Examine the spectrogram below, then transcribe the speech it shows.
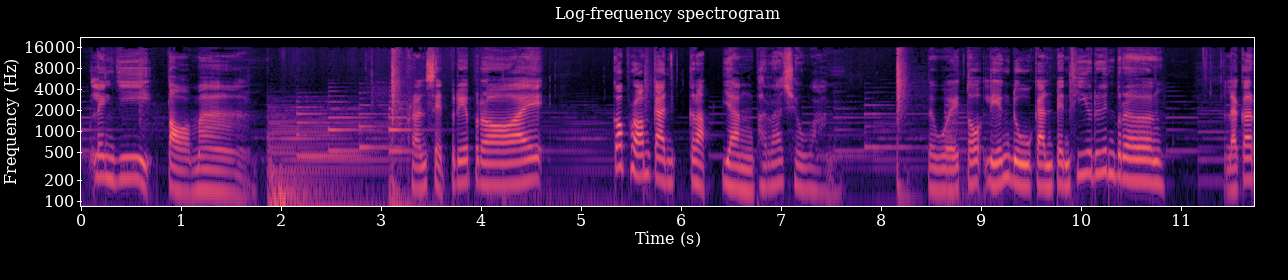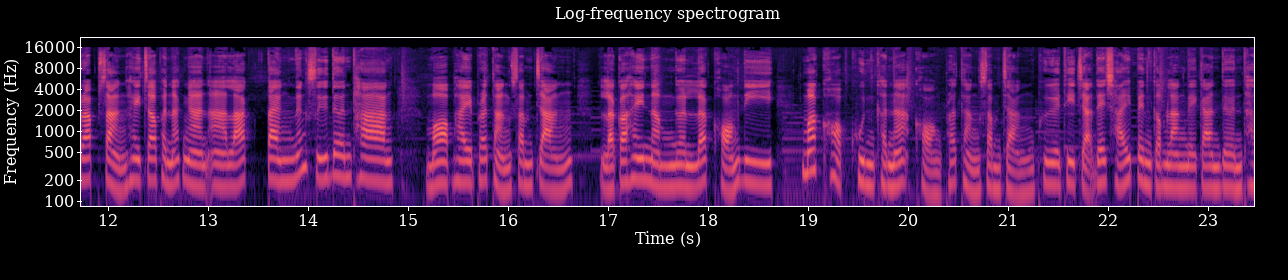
กเล่งยี่ต่อมา ครั้นเสร็จเรียบร้อย ก็พร้อมกันกลับยังพระราชวังแต่เวยโต๊ะเลี้ยงดูกันเป็นที่รื่นเริง แล้วก็รับสั่งให้เจ้าพนักงานอาลักษ์แต่งหนังสือเดินทาง มอบให้พระถังซัมจั๋งแล้วก็ให้นำเงินและของดี มาขอบคุณคณะของพระถังซัมจั๋งเพื่อที่จะได้ใช้เป็นกำลังในการเดินท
